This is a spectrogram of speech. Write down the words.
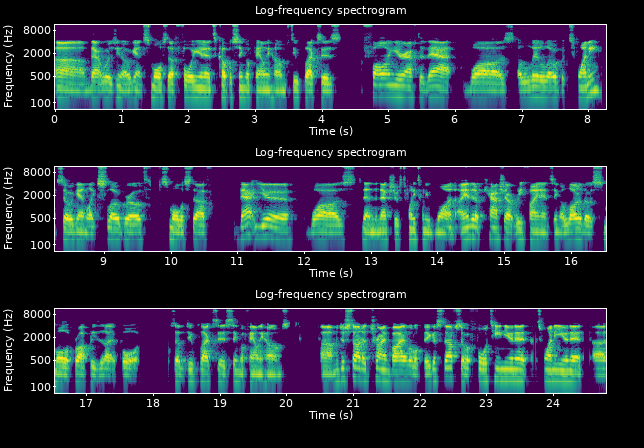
Um, that was, you know, again, small stuff, four units, couple single family homes, duplexes. Following year after that was a little over 20. So again, like slow growth, smaller stuff. That year was then the next year was 2021. I ended up cash out refinancing a lot of those smaller properties that I had bought. So the duplexes, single family homes. Um, and just started to try and buy a little bigger stuff. So a 14 unit, a 20 unit, uh,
